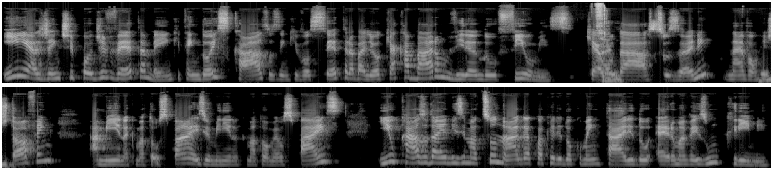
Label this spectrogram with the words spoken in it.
E a gente pôde ver também que tem dois casos em que você trabalhou que acabaram virando filmes, que é Sim. o da Suzane, né, von Richthofen, a menina que matou os pais e o menino que matou meus pais, e o caso da Elise Matsunaga com aquele documentário do Era uma vez um crime.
